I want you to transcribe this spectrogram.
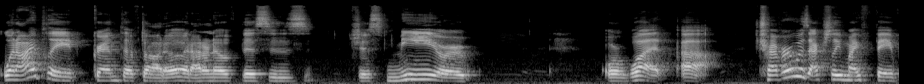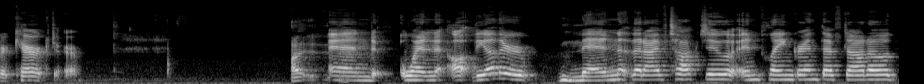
when I played Grand Theft Auto, and I don't know if this is just me or or what, uh, Trevor was actually my favorite character. I, And when uh, the other men that I've talked to in playing Grand Theft Auto,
